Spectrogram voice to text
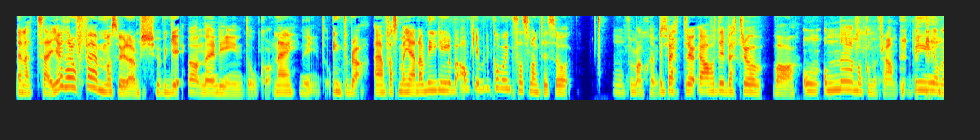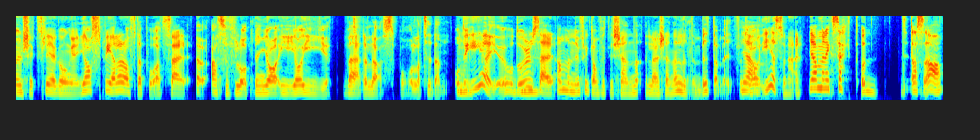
Än Mm. att säga, jag är där om fem och så är jag där om 20. Ja, nej, det är inte OK. Nej, Det är inte OK. inte bra. Även fast man gärna vill, och bara, okej men det kommer inte ta så lång tid så Mm, för man det skäms är ju. bättre, ja, det är bättre att vara, Och, och när man kommer fram, be om ursäkt flera gånger. Jag spelar ofta på att så här, eh, alltså förlåt, men jag är, jag är värdelös på att hålla tiden. Och det är jag ju. Och då är det så här, ja men nu fick de faktiskt känna, lära känna en liten bit av mig. För att Ja. jag är sån här. ja men exakt. Och, alltså, ja.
